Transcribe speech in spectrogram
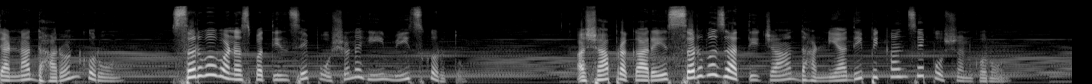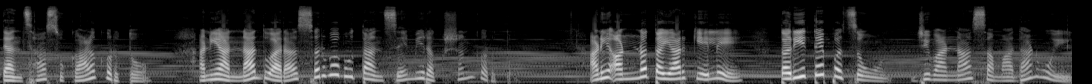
त्यांना धारण करून सर्व वनस्पतींचे पोषणही मीच करतो. अशा प्रकारे सर्व जातीच्या धान्यादी पिकांचे पोषण करून त्यांचा सुकाळ करतो आणि अन्नाद्वारा सर्व भूतांचे मी रक्षण करतो. आणि अन्न तयार केले तरी ते पचवून जीवांना समाधान होईल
